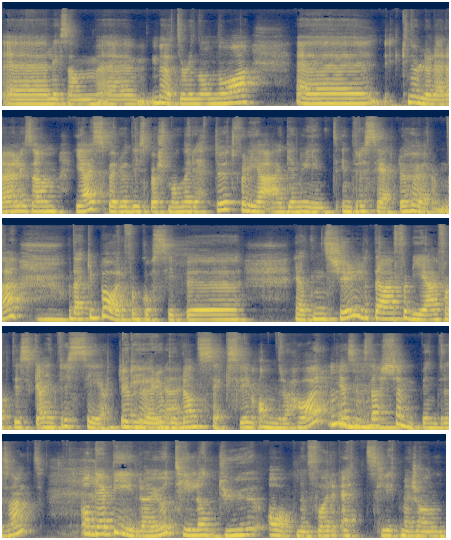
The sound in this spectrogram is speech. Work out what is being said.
eh, liksom, eh, Møter du noen nå? Eh, knuller dere? Liksom. Jeg spør jo de spørsmålene rett ut fordi jeg er genuint interessert i å høre om det. Og det er ikke bare for gossiphetens skyld. Det er fordi jeg faktisk er interessert i å høre hvordan sexliv andre har. Jeg synes det er kjempeinteressant. Og det bidrar jo til at du åpner for et litt mer sånn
